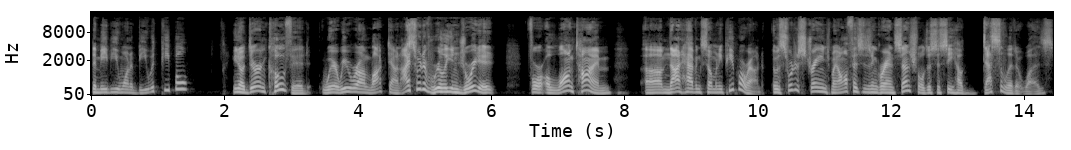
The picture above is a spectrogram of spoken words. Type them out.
then maybe you want to be with people. You know, during COVID, where we were on lockdown, I sort of really enjoyed it for a long time, um, not having so many people around. It was sort of strange. My office is in Grand Central just to see how desolate it was.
